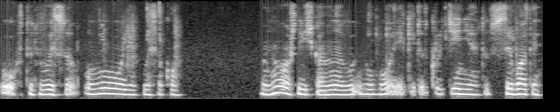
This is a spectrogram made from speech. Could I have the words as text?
Ух, тут високо. О, як високо. Воно ж річка, вона ого, які тут крутіння, тут стрибати.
